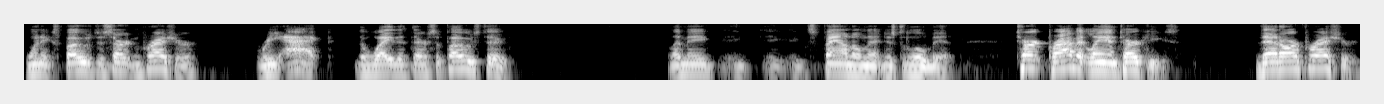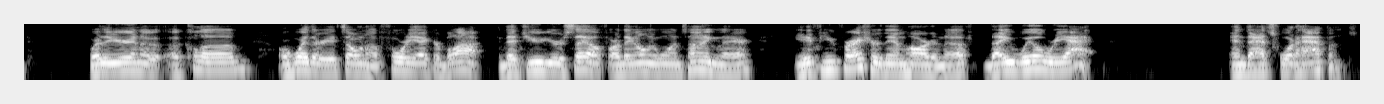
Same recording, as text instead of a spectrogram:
when exposed to certain pressure, react the way that they're supposed to. Let me expound on that just a little bit. Private land turkeys that are pressured, whether you're in a, a club or whether it's on a 40 acre block that you yourself are the only ones hunting there, if you pressure them hard enough, they will react. And that's what happens.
